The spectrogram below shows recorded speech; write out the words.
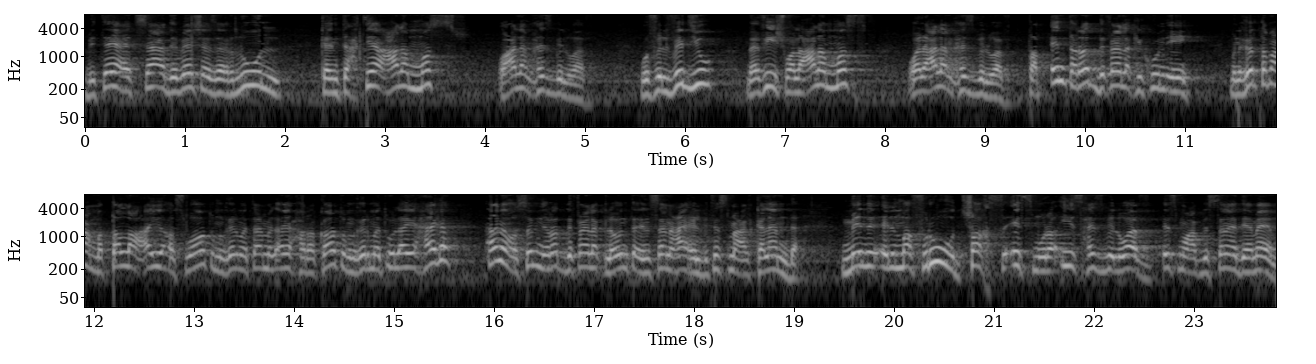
بتاعه سعد باشا زغلول كان تحتها علم مصر وعلم حزب الوفد. وفي الفيديو مفيش ولا علم مصر ولا علم حزب الوفد. طب أنت رد فعلك يكون إيه؟ من غير طبعا ما تطلع أي أصوات ومن غير ما تعمل أي حركات ومن غير ما تقول أي حاجة أنا واصلني رد فعلك لو أنت إنسان عاقل بتسمع الكلام ده. من المفروض شخص اسمه رئيس حزب الوفد اسمه عبد السند يمام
